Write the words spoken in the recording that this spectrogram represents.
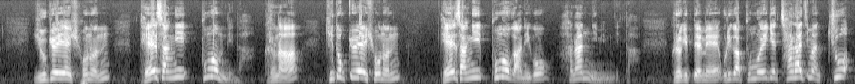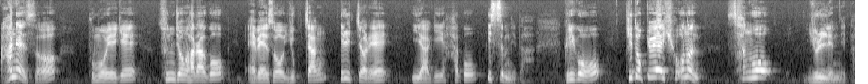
유교의 효는 대상이 부모입니다. 그러나 기독교의 효는 대상이 부모가 아니고 하나님입니다. 그렇기 때문에 우리가 부모에게 잘하지만 주 안에서 부모에게 순종하라고 에베소 6장 1절에 이야기하고 있습니다. 그리고 기독교의 효는 상호 윤리입니다.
